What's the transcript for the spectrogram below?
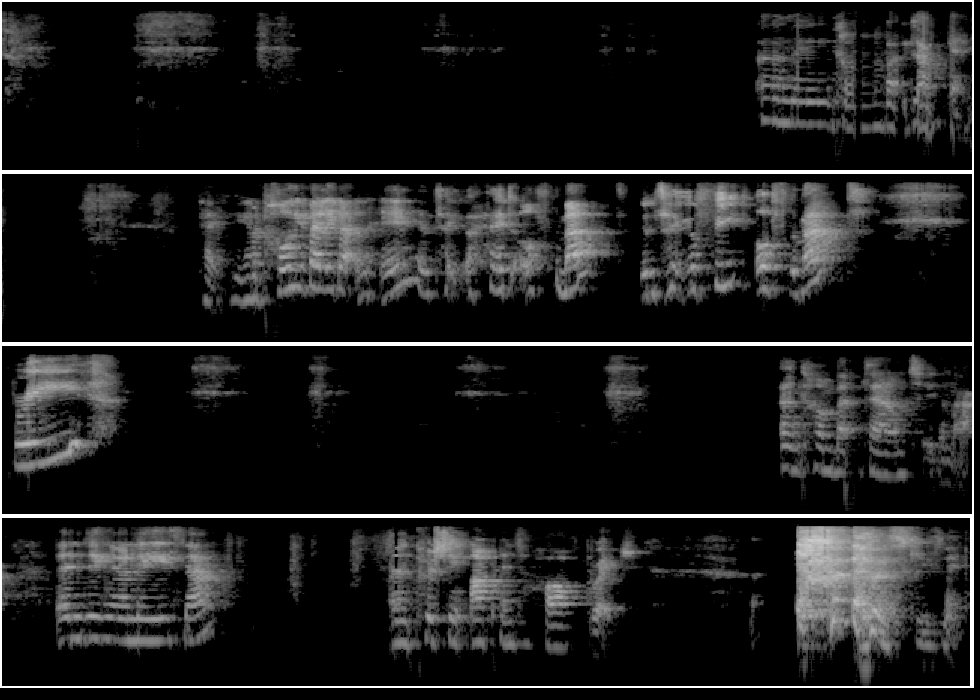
And then come back down again. Okay, you're going to pull your belly button in and take your head off the mat and take your feet off the mat. Breathe. And come back down to the mat. Bending your knees now and pushing up into half bridge. Excuse me.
